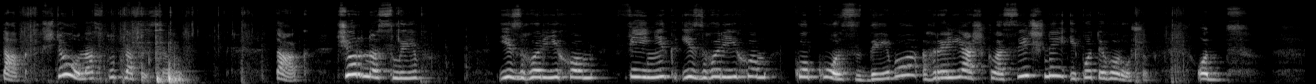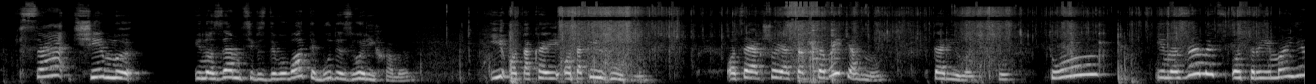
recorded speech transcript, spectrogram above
Так, що у нас тут написано? Так, чорнослив із горіхом, фінік із горіхом, кокос диво, грильяж класичний і коти горошок. От все, чим іноземців здивувати, буде з горіхами. І отакий, отакий жужм. Оце, якщо я це все витягну в тарілочку, то іноземець отримає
